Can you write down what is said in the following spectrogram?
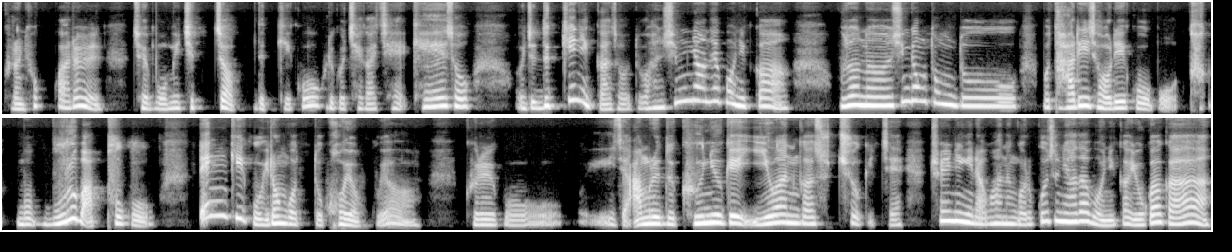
그런 효과를 제 몸이 직접 느끼고 그리고 제가 제 계속 어 이제 느끼니까 저도 한 10년 해 보니까 우선은 신경통도 뭐 다리 저리고 뭐 각 뭐 무릎 아프고 땡기고 이런 것도 거의 없고요. 그리고 이제 아무래도 근육의 이완과 수축 이제 트레이닝이라고 하는 거를 꾸준히 하다 보니까 요가가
